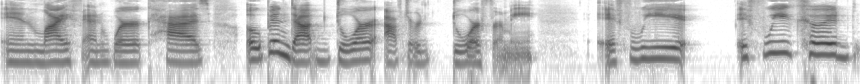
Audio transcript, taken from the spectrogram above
in life and work has opened up door after door for me. If we if we could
